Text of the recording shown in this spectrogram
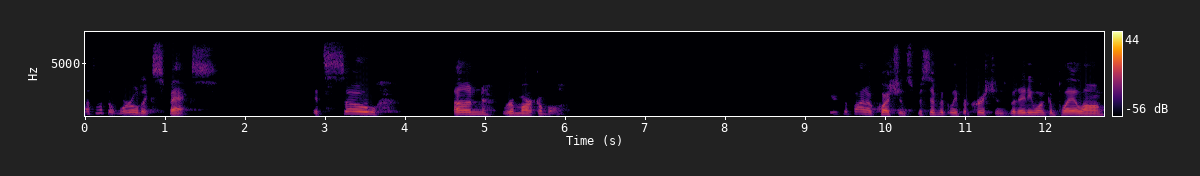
That's what the world expects. It's so unremarkable. Here's the final question specifically for Christians, but anyone can play along.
